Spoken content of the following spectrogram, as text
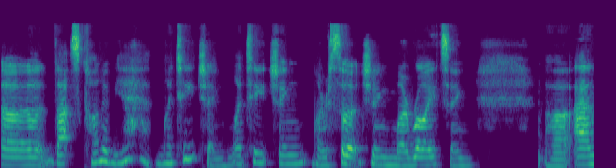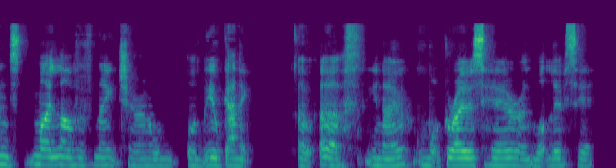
uh, that's kind of, yeah, my teaching, my teaching, my researching, my writing, uh, and my love of nature and all, all the organic uh, earth, you know, and what grows here and what lives here.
